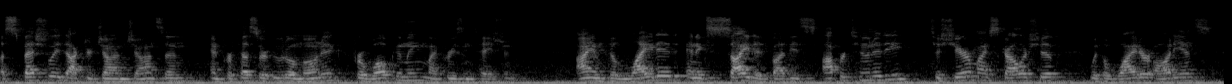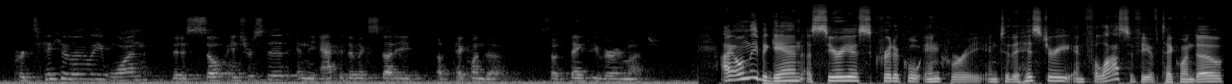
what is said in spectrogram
especially Dr. John Johnson and Professor Udo Moenig for welcoming my presentation. I am delighted and excited by this opportunity to share my scholarship with a wider audience, particularly one that is so interested in the academic study of Taekwondo. So thank you very much. I only began a serious critical inquiry into the history and philosophy of Taekwondo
